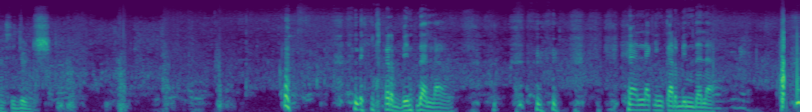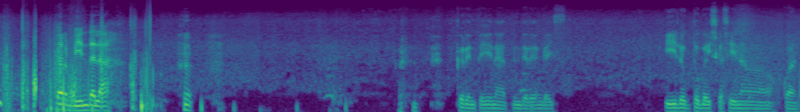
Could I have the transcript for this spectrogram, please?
Yan si George. Laking karbin dala. oh. Yan laking karbin dala. Karbin dala. Kurintihin natin dire yan guys. Ilog to guys kasi na kuan.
